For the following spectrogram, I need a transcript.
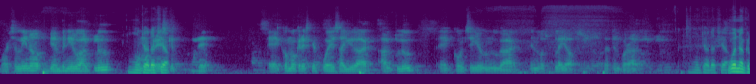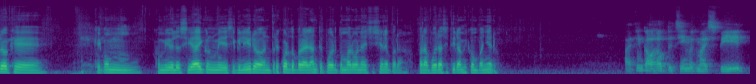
Marcelino, bienvenido al club. Muchas ¿Cómo crees gracias. que eh, ¿Cómo crees que puedes ayudar al club a conseguir un lugar en los playoffs de temporada? Muchas gracias. Bueno, creo que, que con, con mi velocidad y con mi desequilibrio en tres cuartos para adelante poder tomar buenas decisiones para, para poder asistir a mis compañeros. I think I'll help the team with my speed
